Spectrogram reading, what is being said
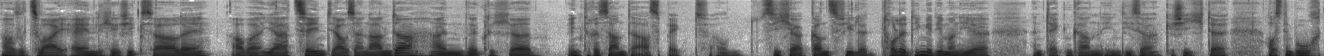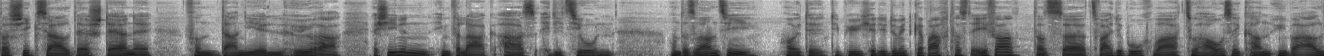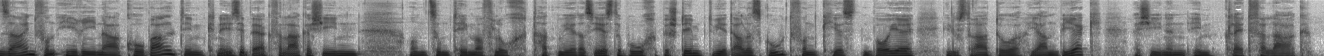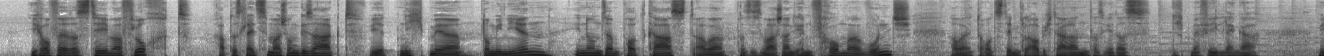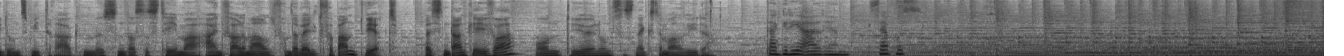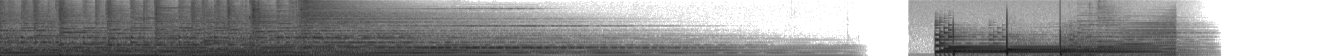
Also zwei ähnliche Schicksale, aber Jahrzehnte auseinander. Ein wirklich äh, interessanter Aspekt und sicher ganz viele tolle Dinge, die man hier entdecken kann in dieser Geschichte. Aus dem Buch Das Schicksal der Sterne von Daniel Hörer, erschienen im Verlag Aas Edition. Und das waren sie heute, die Bücher, die du mitgebracht hast, Eva. Das äh, zweite Buch war Zuhause kann überall sein von Irina Kobalt im Kneseberg Verlag erschienen. Und zum Thema Flucht hatten wir das erste Buch Bestimmt wird alles gut von Kirsten Boye, Illustrator Jan Birk, erschienen im Klett Verlag. Ich hoffe, das Thema Flucht habe das letzte Mal schon gesagt, wird nicht mehr dominieren in unserem Podcast, aber das ist wahrscheinlich ein frommer Wunsch. Aber trotzdem glaube ich daran, dass wir das nicht mehr viel länger mit uns mittragen müssen, dass das Thema ein für alle Mal von der Welt verbannt wird. Besten Dank, Eva, und wir hören uns das nächste Mal wieder. Danke dir, Adrian. Servus.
